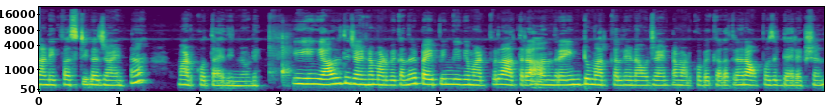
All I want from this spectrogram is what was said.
ನಾನೀಗ ಫಸ್ಟಿಗೆ ಜಾಯಿಂಟ್ನ ಮಾಡ್ಕೋತಾ ಇದ್ದೀನಿ ನೋಡಿ. ಈಗ ಹೆಂಗೆ ಯಾವ ರೀತಿ ಜಾಯಿಂಟ್ನ ಮಾಡಬೇಕಂದ್ರೆ ಪೈಪಿಂಗಿಗೆ ಮಾಡ್ತೀವಲ್ಲ ಆ ಥರ. ಅಂದರೆ ಇಂಟು ಮಾರ್ಕಲ್ಲಿ ನಾವು ಜಾಯಿಂಟ್ನ ಮಾಡ್ಕೋಬೇಕಾಗತ್ತೆ. ಅಂದರೆ ಆಪೋಸಿಟ್ ಡೈರೆಕ್ಷನ್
